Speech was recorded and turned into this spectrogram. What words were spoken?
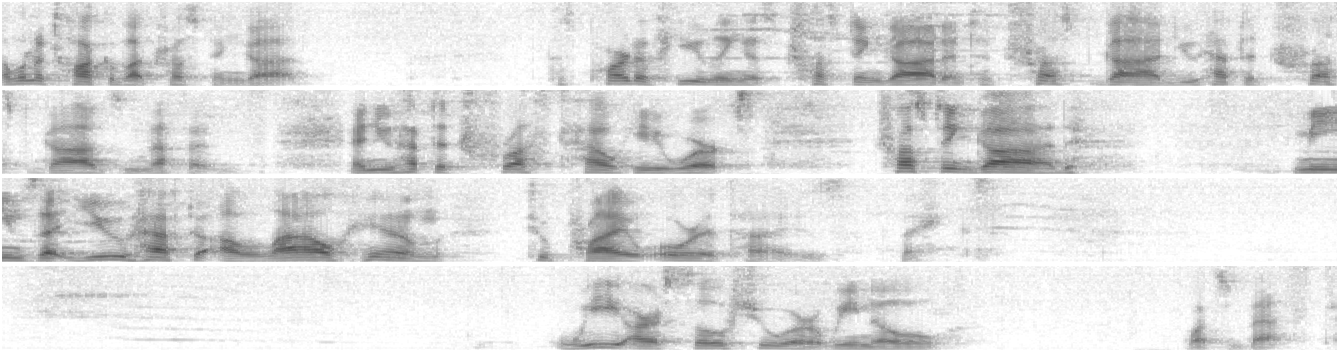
I want to talk about trusting God. Because part of healing is trusting God. And to trust God, you have to trust God's methods. And you have to trust how He works. Trusting God means that you have to allow Him to prioritize things. We are so sure we know what's best.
